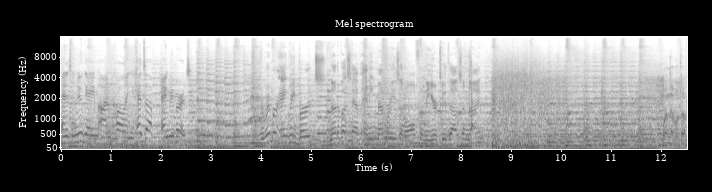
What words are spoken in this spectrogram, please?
And it's a new game I'm calling Heads Up Angry Birds. Remember Angry Birds? None of us have any memories at all from the year 2009. One level done.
